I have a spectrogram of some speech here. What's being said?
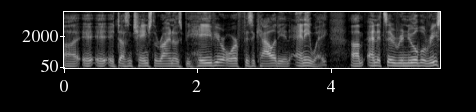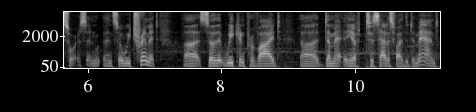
uh, it, it, doesn't change the rhino's behavior or physicality in any way um, and it's a renewable resource and, and so we trim it uh, so that we can provide uh, you know, to satisfy the demand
